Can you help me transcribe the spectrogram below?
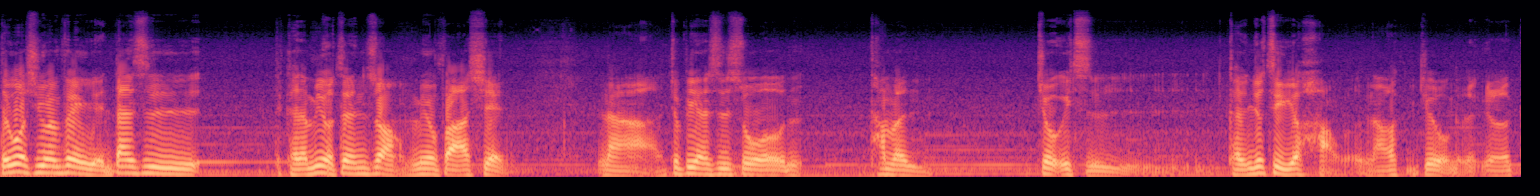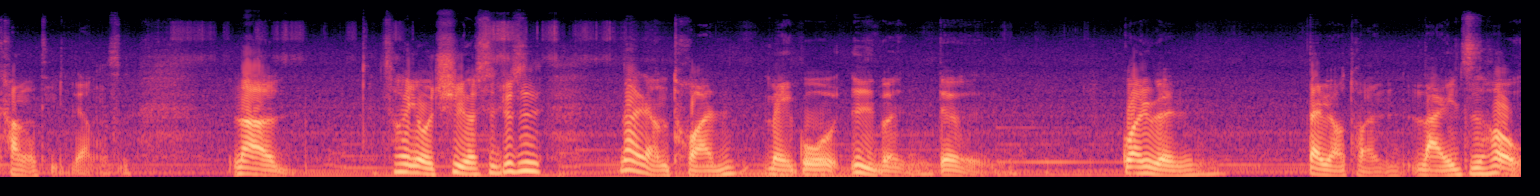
得过新冠肺炎，但是可能没有症状，没有发现，那就变成是说他们就一直可能就自己就好了，然后就有了有了抗体这样子。那很有趣的是，就是那两团美国、日本的官员代表团来之后。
